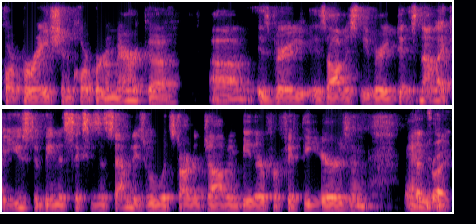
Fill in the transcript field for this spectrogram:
corporation, corporate America. Uh, is very is obviously very it's not like it used to be in the 60s and 70s we would start a job and be there for 50 years and and that's right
